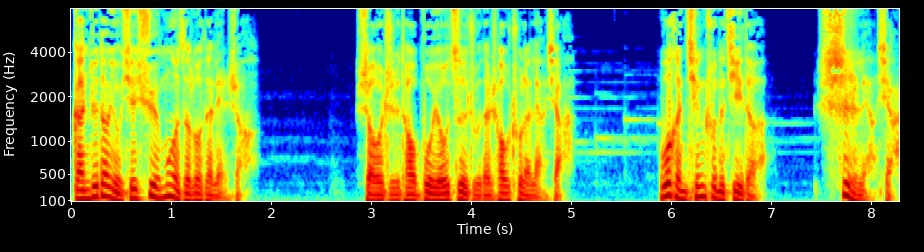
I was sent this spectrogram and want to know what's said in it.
感觉到有些血沫子落在脸上，手指头不由自主的抽搐了两下。我很清楚的记得，是两下，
